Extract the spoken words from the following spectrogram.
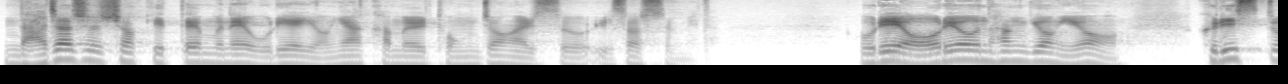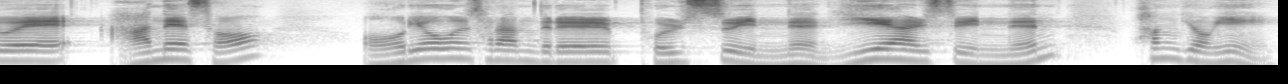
낮아지셨기 때문에 우리의 연약함을 동정할 수 있었습니다. 우리의 어려운 환경이요. 그리스도의 안에서 어려운 사람들을 볼 수 있는, 이해할 수 있는 환경이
